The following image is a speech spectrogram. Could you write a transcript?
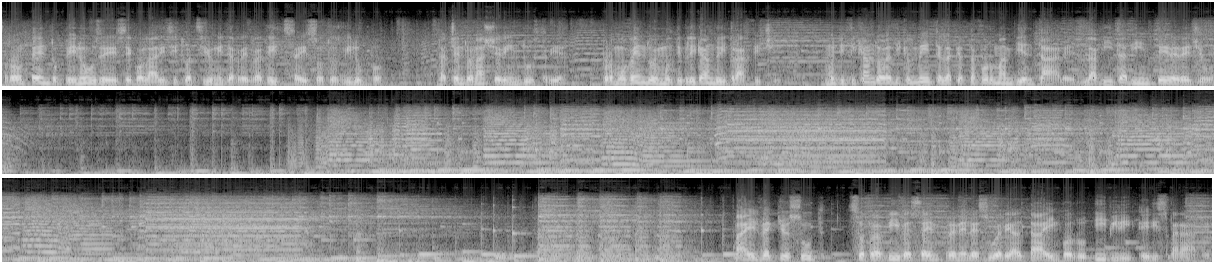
rompendo penose e secolari situazioni di arretratezza e sottosviluppo, facendo nascere industrie, promuovendo e moltiplicando i traffici, modificando radicalmente la piattaforma ambientale, la vita di intere regioni. Ma il vecchio Sud sopravvive sempre nelle sue realtà incorruttibili e disparate.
